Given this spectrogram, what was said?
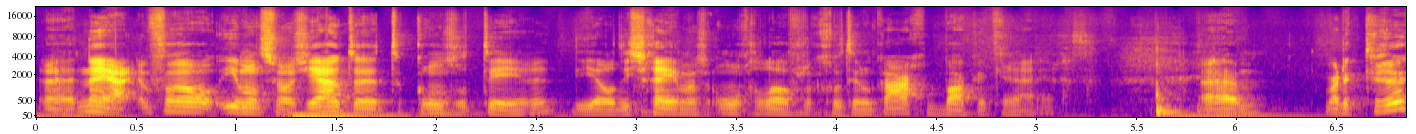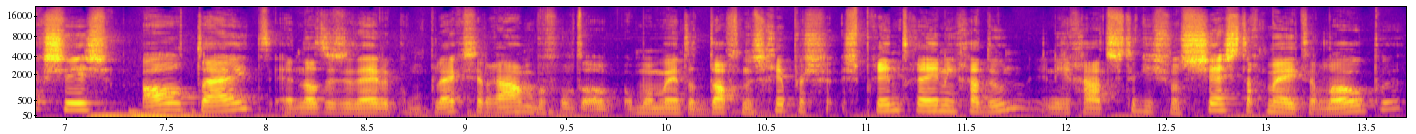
nou ja, vooral iemand zoals jou te, te, consulteren, die al die schema's ongelooflijk goed in elkaar gebakken krijgt. Um, maar de crux is altijd, en dat is het hele complexe eraan, bijvoorbeeld op het moment dat Daphne Schippers sprinttraining gaat doen en die gaat stukjes van 60 meter lopen,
